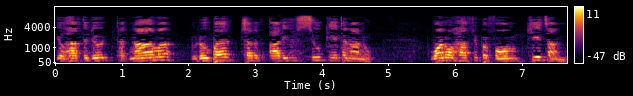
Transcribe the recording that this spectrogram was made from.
you'll have to do Tadnama Rupa Charat Adi Sukirtananu. One will have to perform Kirtan.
